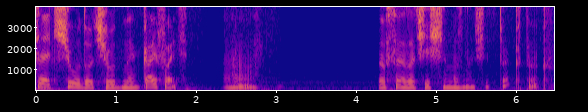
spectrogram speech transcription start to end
Це чудо чудне, кайфець. Ага. Це все зачищено, значить. Так, так.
